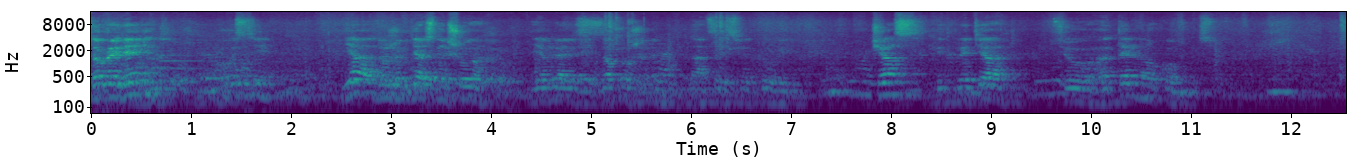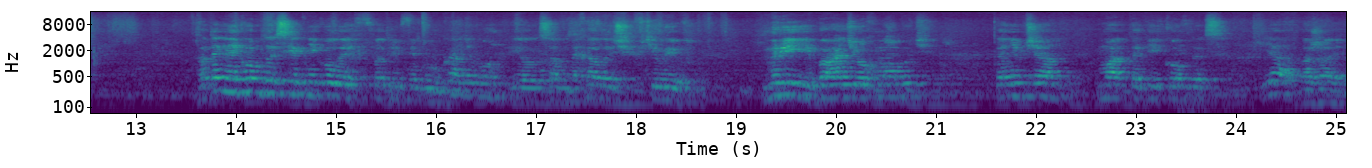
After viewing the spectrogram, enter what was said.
Добрий день, гості. Я дуже вдячний, що являюсь запрошеним на цей святковий час відкриття цього готельного комплексу. Готельний комплекс, як ніколи, потрібний був Каневу, і Олександр Михайлович втілив мрії багатьох, мабуть, канівчан мати такий комплекс. Я бажаю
